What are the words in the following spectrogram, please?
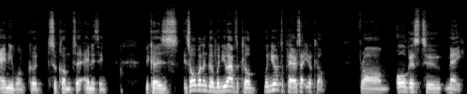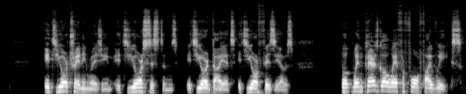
Anyone could succumb to anything because it's all well and good when you have the club, when you have the players at your club from August to May. It's your training regime, it's your systems, it's your diets, it's your physios. But when players go away for four or five weeks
